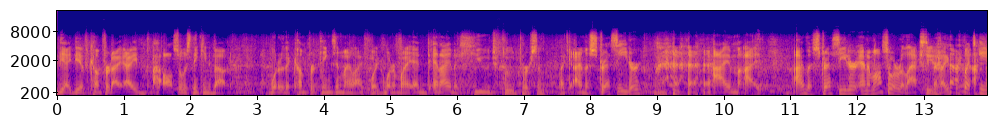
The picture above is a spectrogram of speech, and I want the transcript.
the idea of comfort. I, I also was thinking about what are the comfort things in my life? Like what are my and and I am a huge food person. Like I'm a stress eater. I'm I. I'm a stress eater and I'm also a relaxed eater. I pretty much eat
